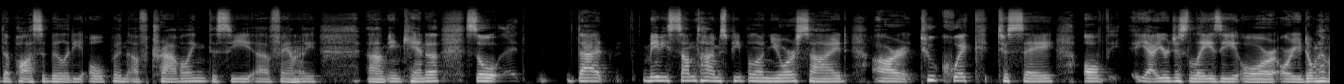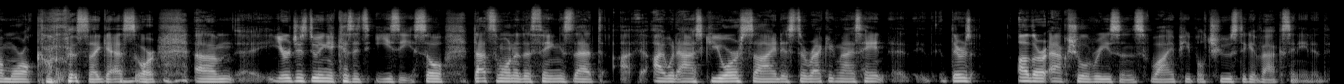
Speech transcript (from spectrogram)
the possibility open of traveling to see a family um, in Canada. So that maybe sometimes people on your side are too quick to say, "Oh, yeah, you're just lazy," or or you don't have a moral compass, I guess, or um, you're just doing it because it's easy. So that's one of the things that I, I would ask your side is to recognize, hey, there's other actual reasons why people choose to get vaccinated.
